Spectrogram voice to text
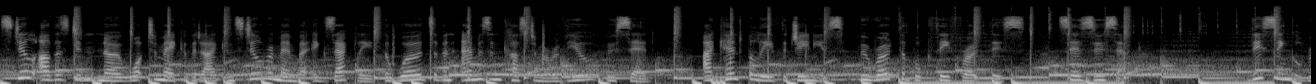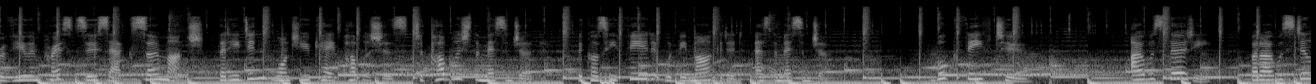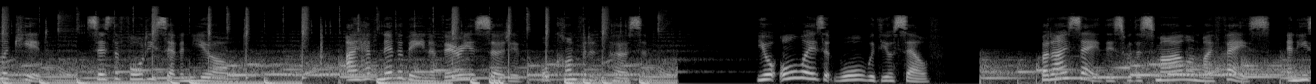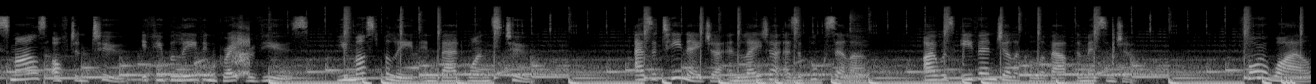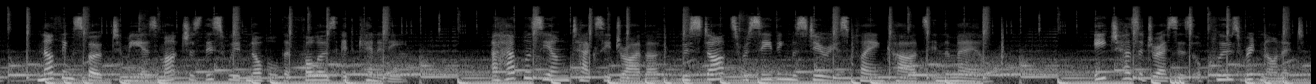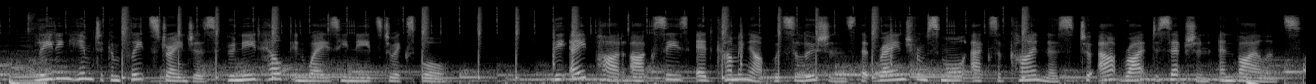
Still others didn't know what to make of it. I can still remember exactly the words of an Amazon customer reviewer who said, I can't believe the genius who wrote the book Thief wrote this, says Zusak. This single review impressed Zusak so much that he didn't want UK publishers to publish The Messenger because he feared it would be marketed as The Messenger. Book Thief 2 I was 30, but I was still a kid, says the 47 year old. I have never been a very assertive or confident person. You're always at war with yourself. But I say this with a smile on my face, and he smiles often too. If you believe in great reviews, you must believe in bad ones too. As a teenager and later as a bookseller, I was evangelical about the messenger. For a while, nothing spoke to me as much as this weird novel that follows Ed Kennedy, a hapless young taxi driver who starts receiving mysterious playing cards in the mail. Each has addresses or clues written on it, leading him to complete strangers who need help in ways he needs to explore. The eight part arc sees Ed coming up with solutions that range from small acts of kindness to outright deception and violence.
